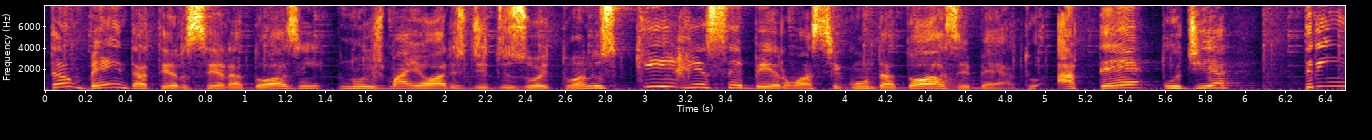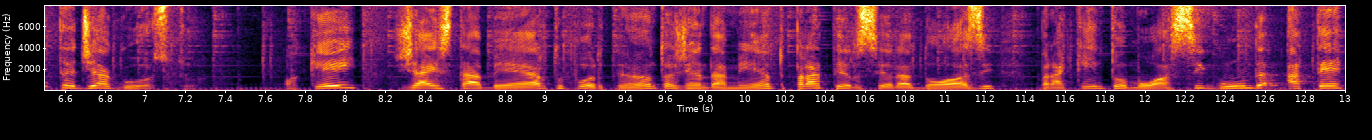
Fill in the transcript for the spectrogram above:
também da terceira dose nos maiores de 18 anos que receberam a segunda dose, Beto, até o dia 30 de agosto ok? Já está aberto, portanto, agendamento para a terceira dose para quem tomou a segunda até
